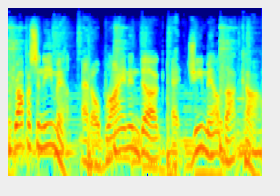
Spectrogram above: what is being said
Drop us an email at o'brienanddoug at gmail.com.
